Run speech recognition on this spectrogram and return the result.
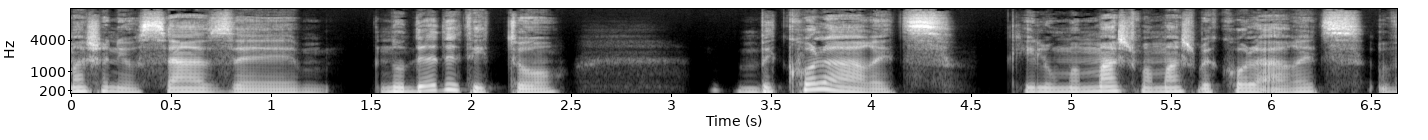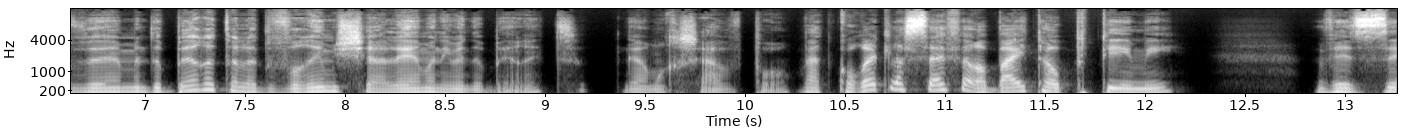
מה שאני עושה זה נודדת איתו בכל הארץ, כאילו ממש ממש בכל הארץ, ומדברת על הדברים שעליהם אני מדברת, גם עכשיו פה. ואת קוראת לספר הבית האופטימי, וזה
